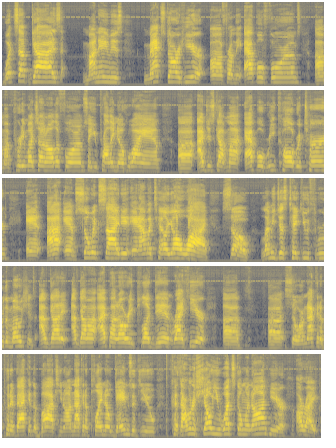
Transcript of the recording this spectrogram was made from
What's up, guys? My name is Maxstar here uh, from the Apple forums. Um, I'm pretty much on all the forums, so you probably know who I am. Uh, I just got my Apple recall returned, and I am so excited, and I'm going to tell y'all why. So, let me just take you through the motions. I've got it. I've got my iPod already plugged in right here. Uh, uh, so I'm not going to put it back in the box. You know, I'm not going to play no games with you because I want to show you what's going on here. All right.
